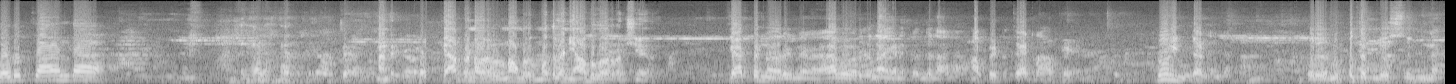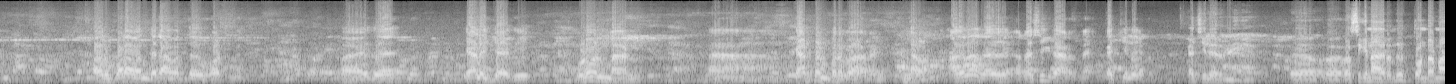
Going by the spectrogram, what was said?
கொடுப்பாண்டா சரி நன்றி. கேப்டன் அவர்கள்னா உங்களுக்கு முதல்ல ஞாபகம் வர்ற விஷயம் இது கேப்டன் வரைக்கும் ஞாபகம் வருதுன்னா எனக்கு வந்து நான் ஆப்ரேட்டர் தேட்டர் ஆப்ரேட்டர் டூரிங் தேட்டரில் ஒரு முப்பத்தஞ்சு வருஷத்துக்கு முன்ன. அவர் படம் வந்து நான் வந்து ஓட்டினேன். இது ஏழை ஜாதி உழவன் மகன் கேப்டன் பிரபாகரன் எல்லாம். அதெல்லாம் ரசிகராக இருந்தேன். கட்சியில் கட்சியில இருந்தீங்க. ஒரு ரசிகனா இருந்து தொண்டனா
